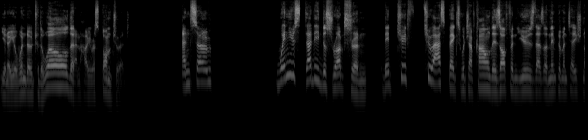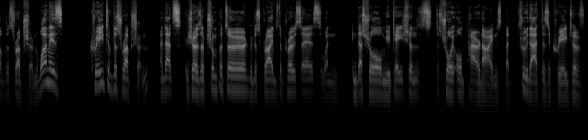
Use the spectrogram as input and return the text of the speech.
you know, your window to the world and how you respond to it. And so when you study disruption, there are two two aspects which I've found is often used as an implementation of disruption. One is creative disruption, and that's Joseph Schumpeter, who describes the process when industrial mutations destroy old paradigms, but through that, there's a creative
